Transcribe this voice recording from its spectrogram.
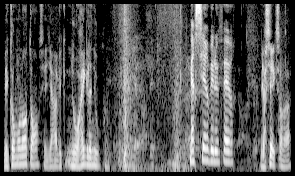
mais comme on l'entend, c'est-à-dire avec nos règles à nous. quoi. Merci Hervé Lefebvre. Merci Alexandra.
